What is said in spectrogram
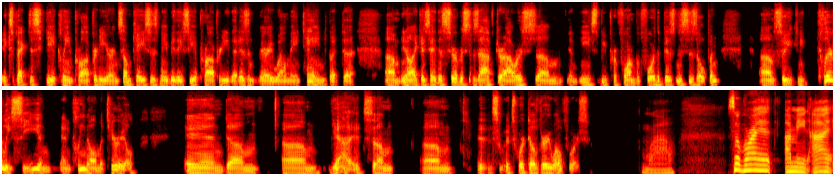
expect to see a clean property, or in some cases, maybe they see a property that isn't very well maintained. But uh, um, you know, like I say, this service is after hours. Um, it needs to be performed before the business is open, um, so you can clearly see and and clean all material and um, um, yeah, it's um, um, it's it's worked out very well for us. Wow. So Brian, I mean, I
